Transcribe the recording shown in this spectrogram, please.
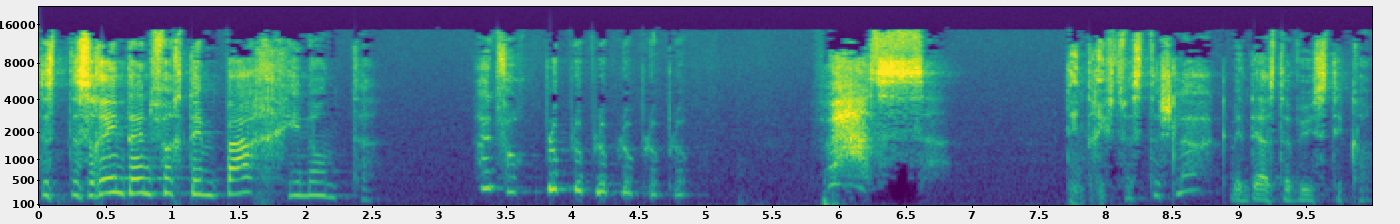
Das, das rennt einfach den Bach hinunter. Einfach blub, blub, blub, blub, blub, blub. Wasser. Den trifft fast der Schlag, wenn der aus der Wüste kommt.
